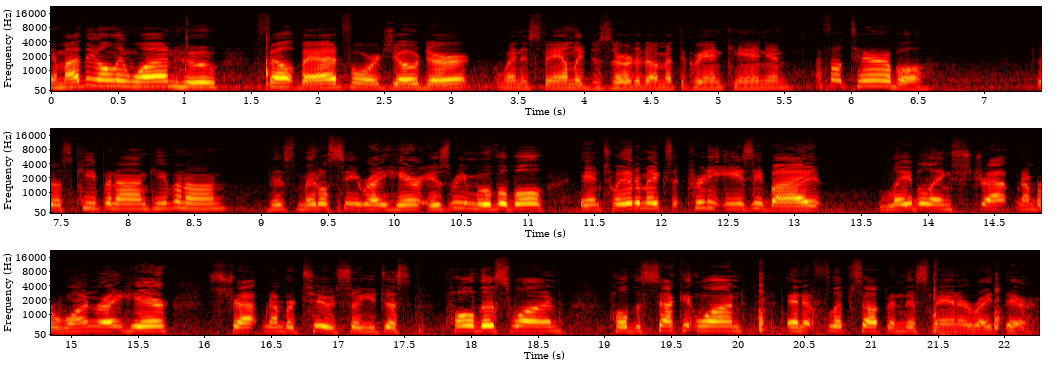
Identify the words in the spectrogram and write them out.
Am I the only one who felt bad for Joe Dirt when his family deserted him at the Grand Canyon? I felt terrible. Just keeping on, keeping on. This middle seat right here is removable and Toyota makes it pretty easy by labeling strap number one right here, strap number two. So you just pull this one, pull the second one, and it flips up in this manner right there.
